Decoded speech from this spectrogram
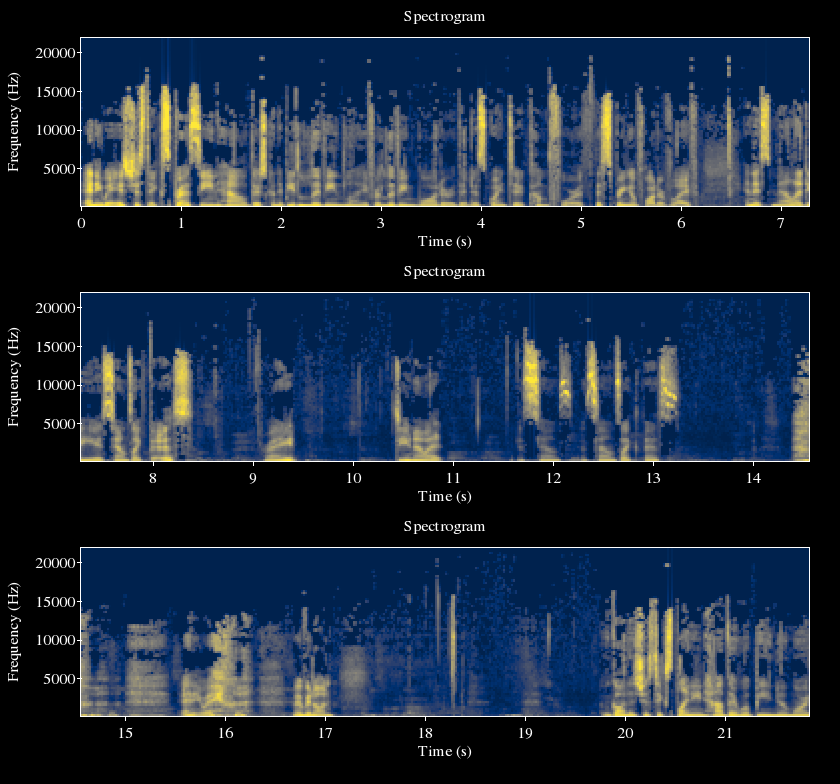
Anyway, it's just expressing how there's going to be living life or living water that is going to come forth, the spring of water of life. And this melody, it sounds like this, right? Do you know it? It sounds it sounds like this. anyway, moving on. God is just explaining how there will be no more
